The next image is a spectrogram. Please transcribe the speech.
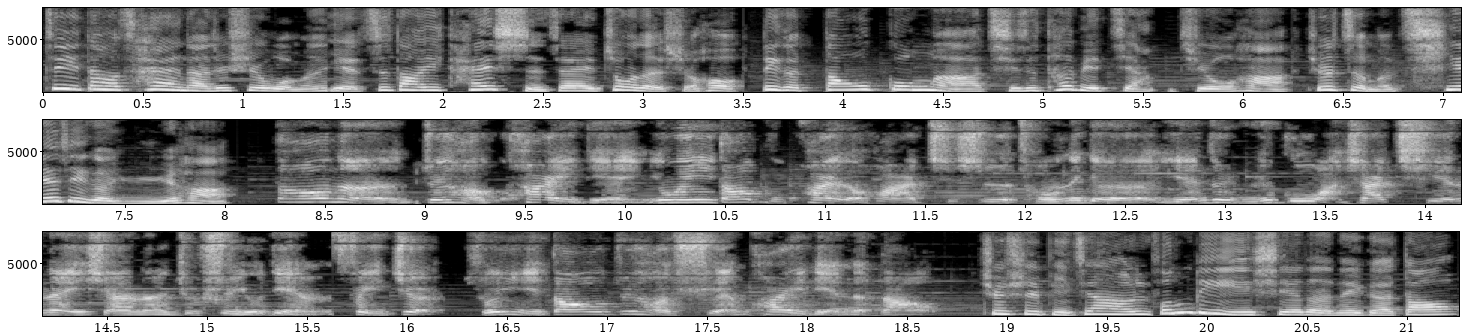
这一道菜呢，就是我们也知道一开始在做的时候，那个刀工啊，其实特别讲究哈，就是怎么切这个鱼哈。刀呢最好快一点，因为刀不快的话，其实从那个沿着鱼骨往下切那一下呢，就是有点费劲儿，所以刀最好选快一点的刀，就是比较锋利一些的那个刀。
